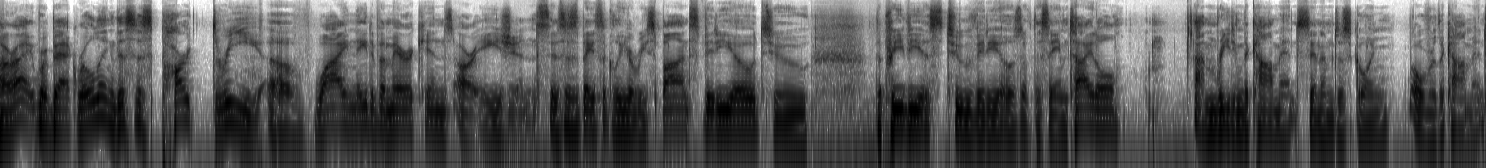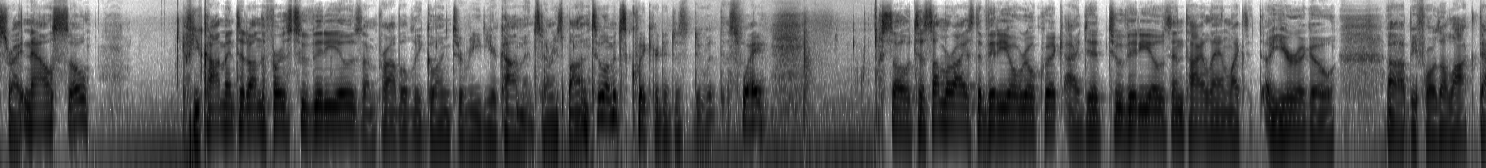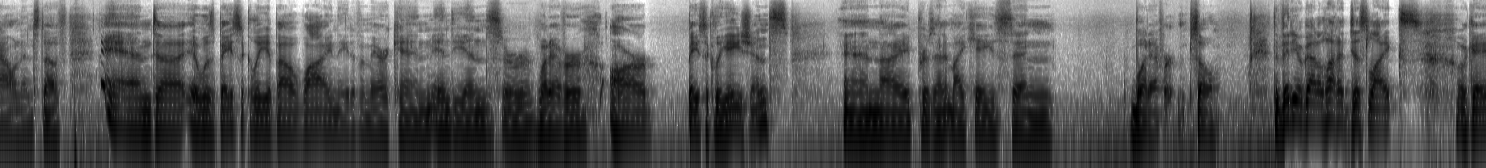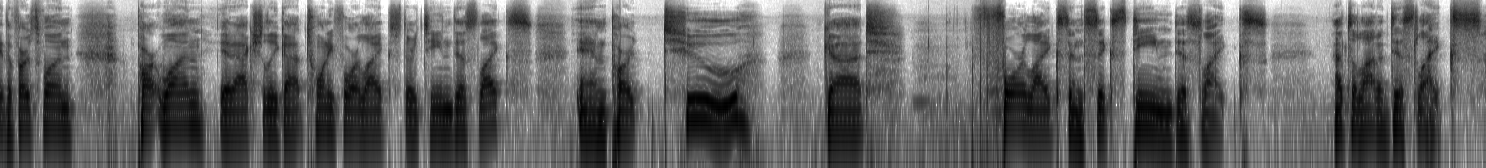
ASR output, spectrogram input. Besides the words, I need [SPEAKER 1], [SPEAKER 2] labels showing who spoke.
[SPEAKER 1] All right, we're back rolling. This is part three of why Native Americans are Asians. This is basically a response video to the previous two videos of the same title. I'm reading the comments and I'm just going over the comments right now. So if you commented on the first two videos, I'm probably going to read your comments and respond to them. It's quicker to just do it this way. So to summarize the video real quick, I did two videos in Thailand like a year ago uh, before the lockdown and stuff. And uh, it was basically about why Native American Indians or whatever are basically Asians. And I presented my case and whatever. So the video got a lot of dislikes. Okay, the first one, part one, it actually got 24 likes, 13 dislikes. And part two got four likes and 16 dislikes. That's a lot of dislikes.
